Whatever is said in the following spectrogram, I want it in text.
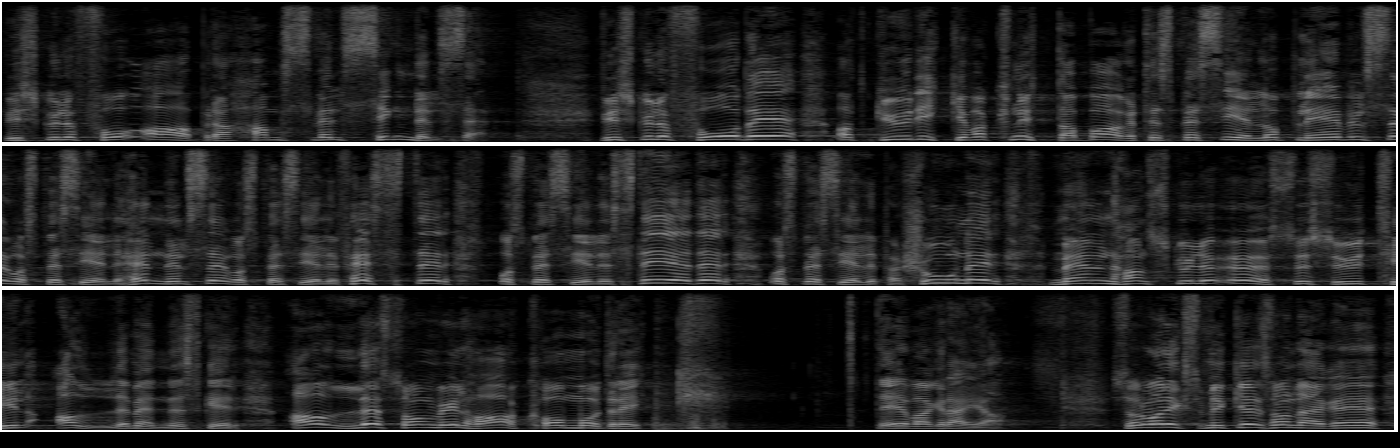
Vi skulle få Abrahams velsignelse. Vi skulle få det at Gud ikke var knytta bare til spesielle opplevelser og spesielle hendelser og spesielle fester og spesielle steder og spesielle personer, men han skulle øses ut til alle mennesker. Alle som vil ha, kom og drikk. Det var greia. Så det var liksom ikke sånn der eh,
